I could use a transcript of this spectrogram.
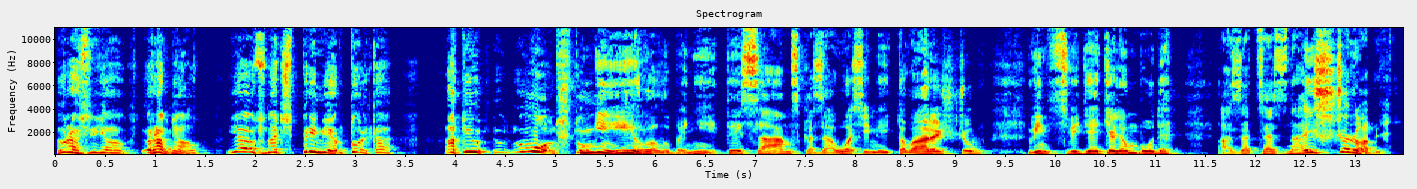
разве я равнял? Я, значит, пример только. А ты вон что. Ні, голубе, ні. Ти сам сказав, ось і мій товариш чув. Він свідетелем буде. А за це знаєш, що роблять?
